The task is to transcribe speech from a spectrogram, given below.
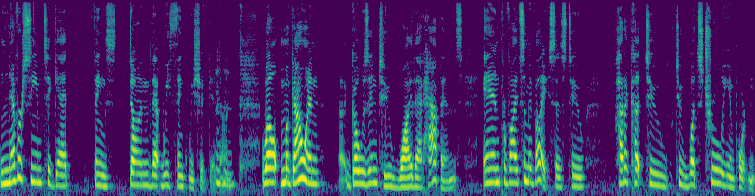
never seem to get things done that we think we should get mm -hmm. done. Well, McGowan uh, goes into why that happens and provides some advice as to how to cut to, to what's truly important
